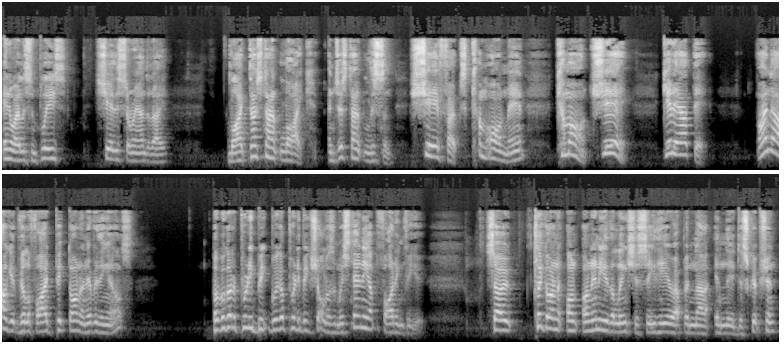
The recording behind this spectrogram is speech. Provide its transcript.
Anyway, listen, please share this around today. Like, just don't like and just don't listen. Share, folks. Come on, man. Come on, share. Get out there. I know I'll get vilified, picked on, and everything else. But we've got a pretty big, we've got pretty big shoulders, and we're standing up fighting for you. So click on on, on any of the links you see here up in uh, in the description.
